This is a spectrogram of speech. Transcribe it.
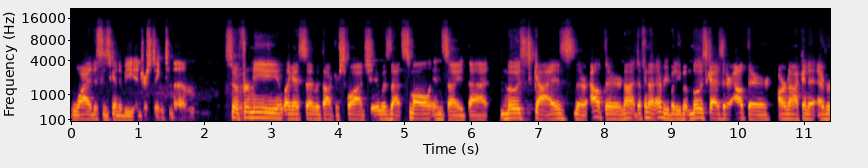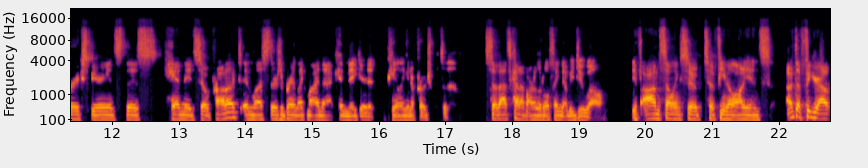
why this is going to be interesting to them. So for me, like I said with Dr. Squatch, it was that small insight that most guys that are out there, not definitely not everybody, but most guys that are out there are not going to ever experience this handmade soap product unless there's a brand like mine that can make it appealing and approachable to them. So that's kind of our little thing that we do well. If I'm selling soap to female audience, I have to figure out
